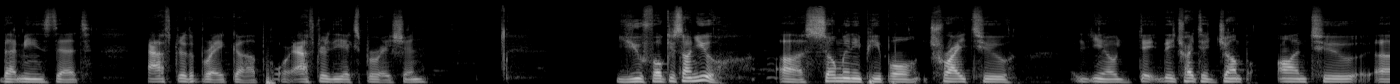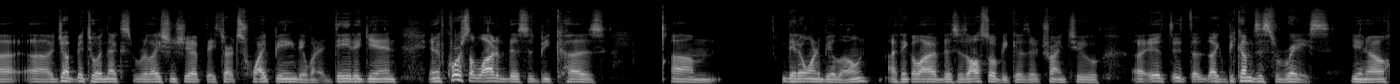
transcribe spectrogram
That means that after the breakup or after the expiration, you focus on you. Uh, so many people try to, you know, they, they try to jump on to uh, uh, jump into a next relationship. They start swiping. They want to date again, and of course, a lot of this is because um, they don't want to be alone. I think a lot of this is also because they're trying to. Uh, it it like becomes this race. You know,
